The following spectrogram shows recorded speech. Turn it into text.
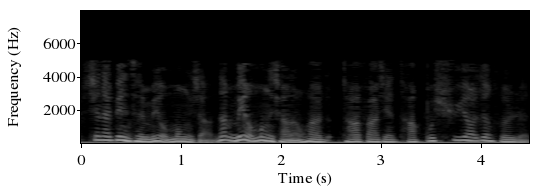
现在变成没有梦想。那没有梦想的话，他发现他不需要任何人，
